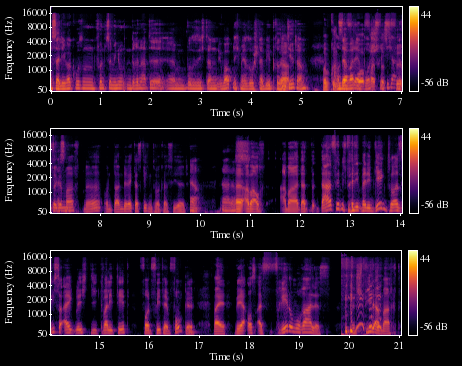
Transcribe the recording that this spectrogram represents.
dass er Leverkusen 15 Minuten drin hatte, ähm, wo sie sich dann überhaupt nicht mehr so stabil präsentiert ja. haben. Und da war der Bosch richtig das gemacht, ne? Und dann direkt das Gegentor kassiert. Ja. ja äh, aber auch, aber da, da finde ich, bei dem, bei dem Gegentor siehst du eigentlich die Qualität von Friedhelm Funkel. Weil wer aus Alfredo Morales einen Spieler macht,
